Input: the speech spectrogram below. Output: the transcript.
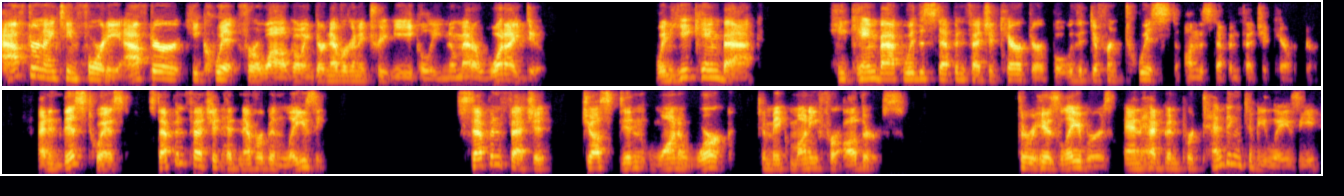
after 1940, after he quit for a while, going, they're never going to treat me equally, no matter what I do. When he came back, he came back with the Stepin Fetchit character, but with a different twist on the Stepin Fetchit character. And in this twist, Stepin Fetchit had never been lazy. Stepin Fetchit just didn't want to work to make money for others through his labors and had been pretending to be lazy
